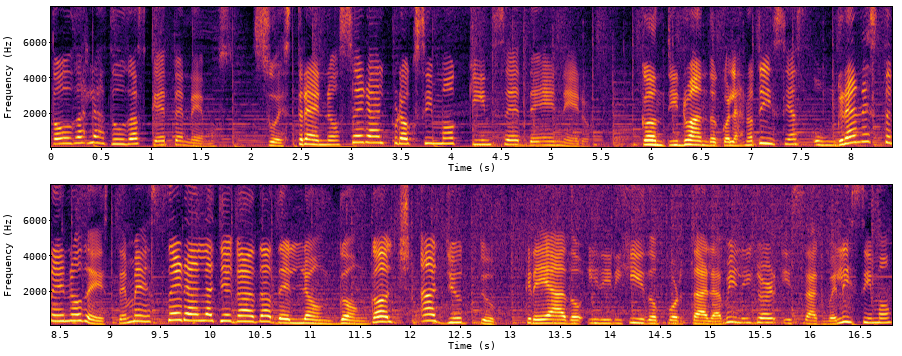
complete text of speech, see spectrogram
todas las dudas que tenemos. Su estreno será el próximo 15 de enero. Continuando con las noticias, un gran estreno de este mes será la llegada de Long Gone Gulch a YouTube. Creado y dirigido por Tala Billiger y Zach Bellissimo,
